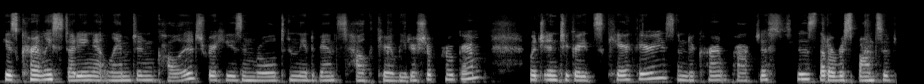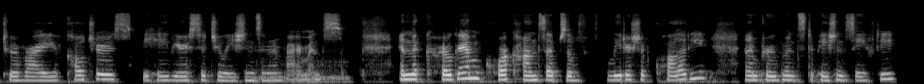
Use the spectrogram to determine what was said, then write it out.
He is currently studying at Lambton College, where he is enrolled in the Advanced Healthcare Leadership Program, which integrates care theories into current practices that are responsive to a variety of cultures, behaviors, situations, and environments. In the program, core concepts of leadership quality and improvements to patient safety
